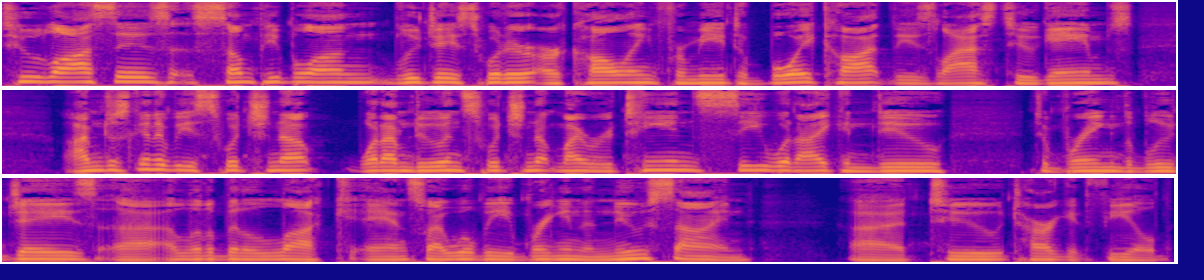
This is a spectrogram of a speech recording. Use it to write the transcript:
two losses. Some people on Blue Jays Twitter are calling for me to boycott these last two games. I'm just going to be switching up what I'm doing, switching up my routines, see what I can do to bring the Blue Jays uh, a little bit of luck. And so I will be bringing a new sign uh, to Target Field.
